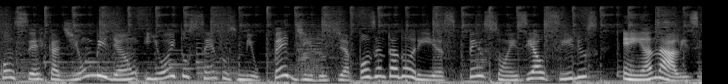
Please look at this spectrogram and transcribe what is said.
com cerca de 1 milhão e 800 mil pedidos de aposentadorias, pensões e auxílios em análise.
